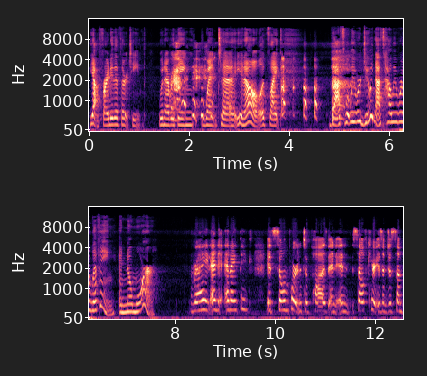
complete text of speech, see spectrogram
yeah friday the 13th when everything went to you know it's like that's what we were doing. That's how we were living and no more. Right, and and I think it's so important to pause, and and self care isn't just some,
